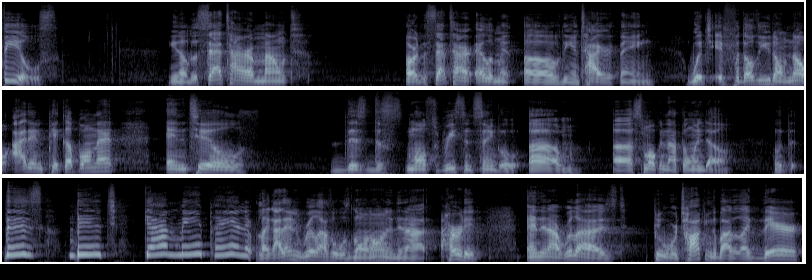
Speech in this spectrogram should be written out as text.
feels, you know, the satire amount or the satire element of the entire thing, which if for those of you don't know, I didn't pick up on that until this this most recent single, um, uh, Smoking Out the Window. With the, this bitch got me paying like I didn't realize what was going on and then I heard it and then I realized people were talking about it. Like they're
